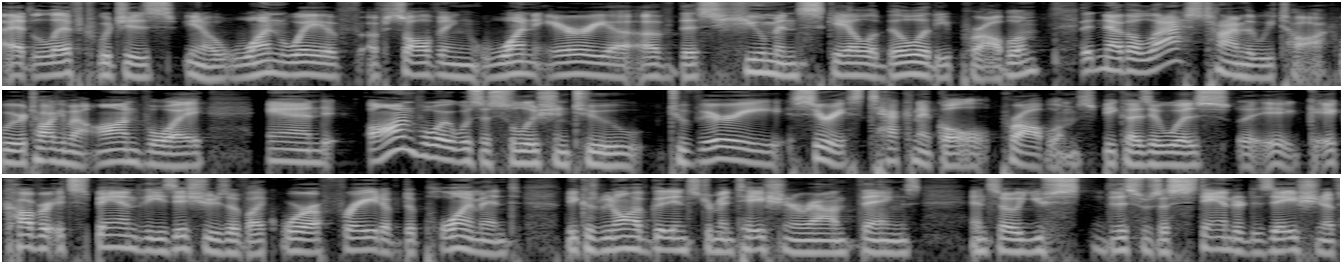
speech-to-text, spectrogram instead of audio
at Lyft, which is you know one way of, of solving one area of this human scalability problem. Now, the last time that we talked, we were talking about Envoy, and Envoy was a solution to to very serious technical problems because it was it, it covered it spanned these issues of like we're afraid of deployment because we don't have good instrumentation around things. And so you this was a standardization of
